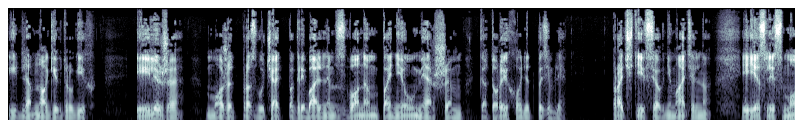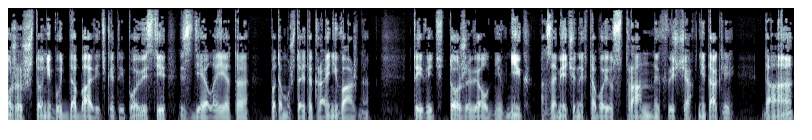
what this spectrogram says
и для многих других. Или же может прозвучать погребальным звоном по неумершим, которые ходят по земле. Прочти все внимательно, и если сможешь что-нибудь добавить к этой повести, сделай это, потому что это крайне важно. Ты ведь тоже вел дневник о замеченных тобою странных вещах, не так ли? Да?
